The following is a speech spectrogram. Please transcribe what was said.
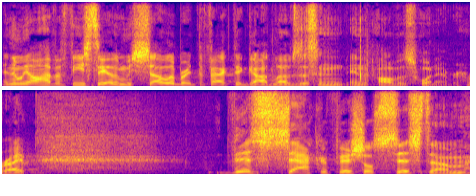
And then we all have a feast together and we celebrate the fact that God loves us and, and all this, whatever, right? This sacrificial system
